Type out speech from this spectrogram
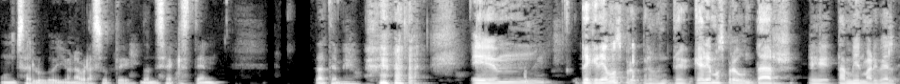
Un saludo y un abrazote donde sea que estén. Date, amigo. Em, te, queríamos te queríamos preguntar eh, también, Maribel,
